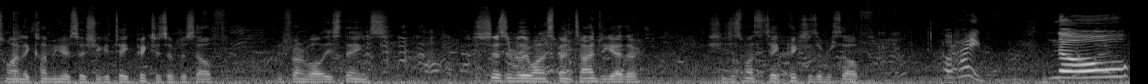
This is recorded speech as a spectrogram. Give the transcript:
just wanted to come here so she could take pictures of herself in front of all these things. She doesn't really want to spend time together. She just wants to take pictures of herself. Oh, hi. No.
